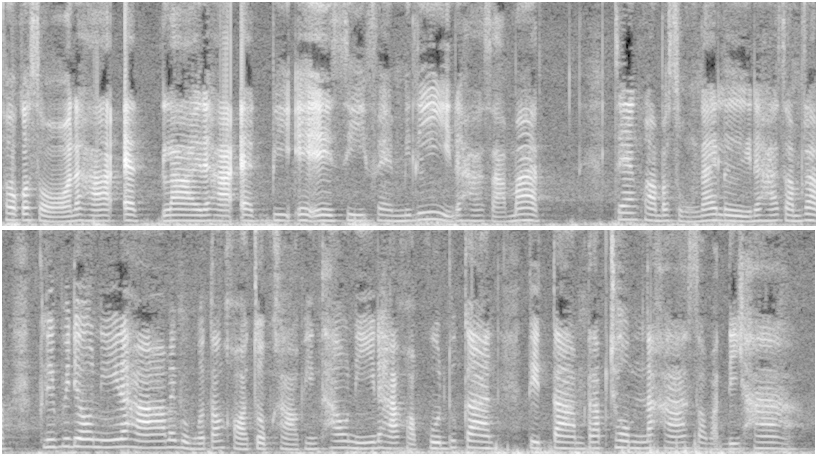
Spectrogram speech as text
ทกสนะคะแอดไลน์นะคะ at baac family นะคะ สามารถ แจ้งความประสงค์ได้เลยนะคะสำหรับคลิปวิดีโอนี้นะคะแม่บุ๋มก็ต้องขอจบข่าวเพียงเท่านี้นะคะ ขอบคุณทุกการติดตามรับชมนะคะ สวัสดีค่ะ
